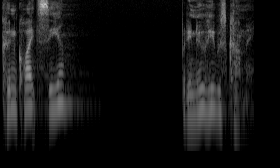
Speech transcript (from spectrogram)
Couldn't quite see him, but he knew he was coming.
